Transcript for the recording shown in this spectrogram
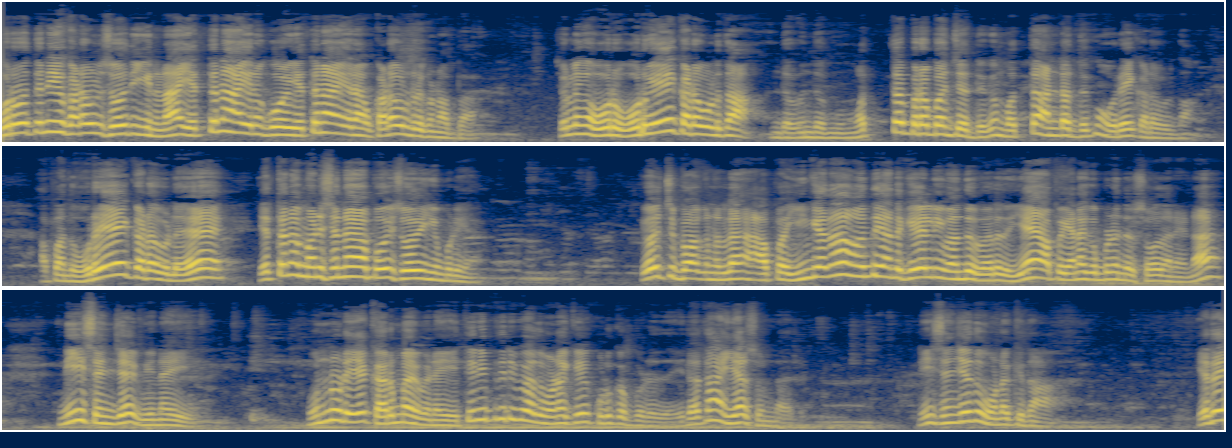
ஒரு ஒருத்தனையும் கடவுள் சோதிக்கணும்னா எத்தனை ஆயிரம் கோ எத்தனை ஆயிரம் கடவுள் இருக்கணும் அப்போ? சொல்லுங்கள் ஒரு ஒரே கடவுள் தான். இந்த இந்த மொத்த பிரபஞ்சத்துக்கும் மொத்த அண்டத்துக்கும் ஒரே கடவுள் தான். அப்போ அந்த ஒரே கடவுள் எத்தனை மனுஷனை போய் சோதிக்க முடியும்? யோசிச்சு பார்க்கணும்ல. அப்போ இங்கே தான் வந்து அந்த கேள்வி வந்து வருது. ஏன் அப்போ எனக்கு எப்படி இந்த சோதனைனா நீ செஞ்ச வினை உன்னுடைய கர்ம வினை திருப்பி திருப்பி அது உனக்கே கொடுக்கப்படுது. இதை தான் ஐயா சொன்னார். நீ செஞ்சது உனக்கு தான் எதை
